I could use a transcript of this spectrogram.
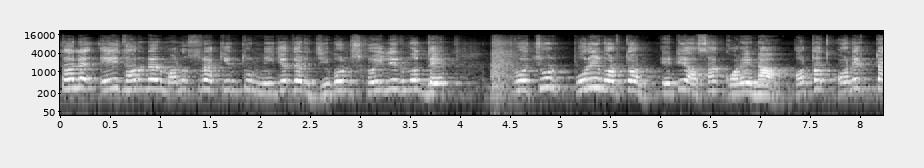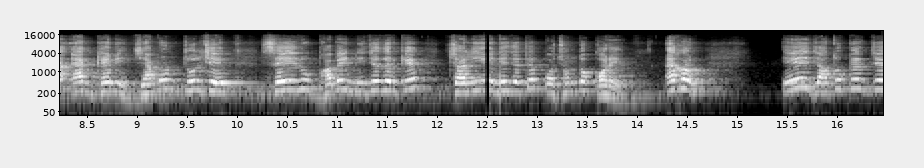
তাহলে এই ধরনের মানুষরা কিন্তু নিজেদের জীবনশৈলীর মধ্যে প্রচুর পরিবর্তন এটি আশা করে না। অর্থাৎ অনেকটা একঘেয়েমি যেমন চলছে সেই রূপভাবেই নিজেদেরকে চালিয়ে নিয়ে যেতে পছন্দ করে। এখন, এই জাতকের যে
